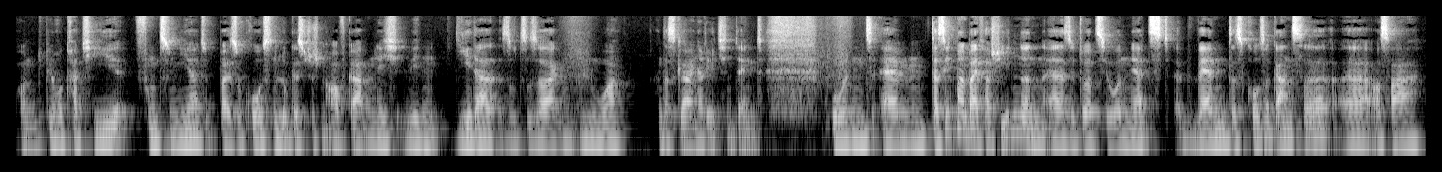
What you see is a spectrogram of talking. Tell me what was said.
Und Bürokratie funktioniert bei so großen logistischen Aufgaben nicht, wenn jeder sozusagen nur an das kleine Rädchen denkt. Und ähm, das sieht man bei verschiedenen äh, Situationen jetzt. Wenn das große Ganze äh, außer,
